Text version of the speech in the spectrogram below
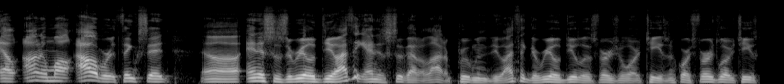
El Animal Albert thinks that uh, Ennis is the real deal. I think Ennis still got a lot of proving to do. I think the real deal is Vergil Ortiz. And of course, Vergil Ortiz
